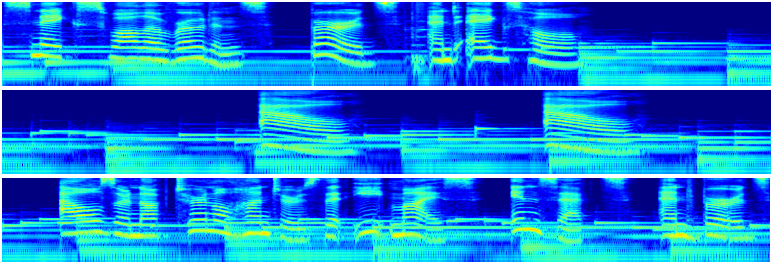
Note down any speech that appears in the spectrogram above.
Snakes swallow rodents, birds, and eggs whole. Owl Owl Owls are nocturnal hunters that eat mice, insects, and birds.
